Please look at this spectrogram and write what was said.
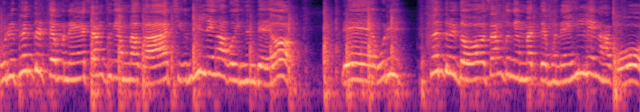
우리 팬들 때문에 쌍둥이 엄마가 지금 힐링하고 있는데요. 네 우리 팬들도 쌍둥이 엄마 때문에 힐링하고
